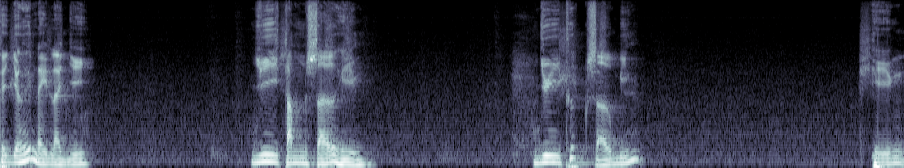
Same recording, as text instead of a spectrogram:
Thế giới này là gì? Duy tâm sở hiện, Duy thức sở biến. Hiện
